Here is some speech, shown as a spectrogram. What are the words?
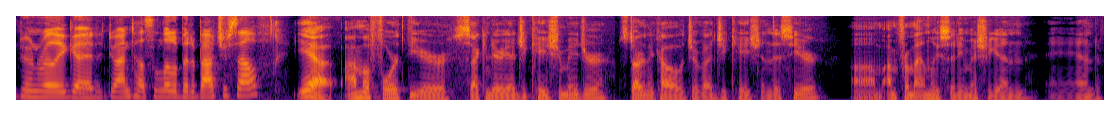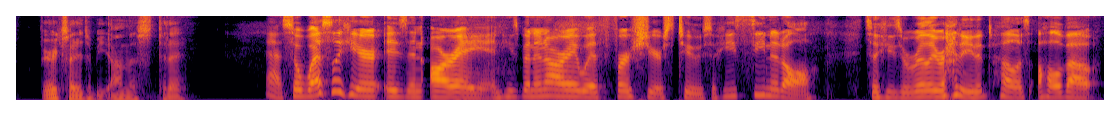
Doing really good. Do you want to tell us a little bit about yourself? Yeah, I'm a fourth year secondary education major, starting the College of Education this year. Um, I'm from Imlay City, Michigan, and very excited to be on this today. Yeah, so Wesley here is an RA, and he's been an RA with first years too, so he's seen it all. So he's really ready to tell us all about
